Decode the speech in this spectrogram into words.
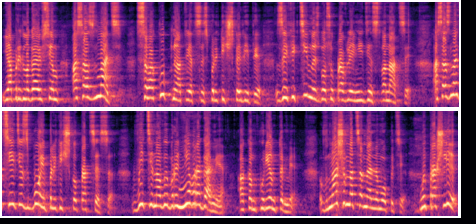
Я предлагаю всем осознать совокупную ответственность политической элиты за эффективность госуправления единства нации, осознать все эти сбои политического процесса, выйти на выборы не врагами, а конкурентами. В нашем национальном опыте мы прошли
